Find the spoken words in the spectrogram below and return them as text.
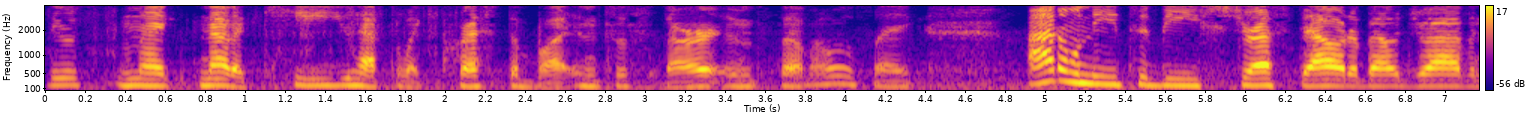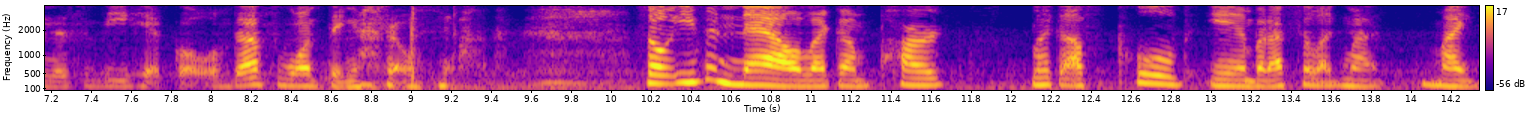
there's like not a key you have to like press the button to start and stuff i was like i don't need to be stressed out about driving this vehicle that's one thing i don't want so even now like i'm parked like i've pulled in but i feel like my my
